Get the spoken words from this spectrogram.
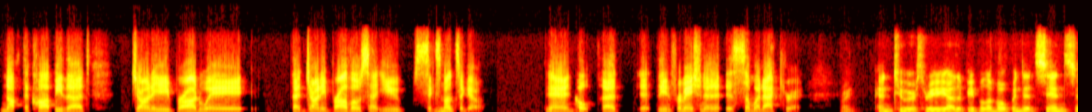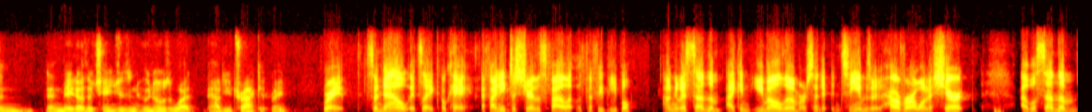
not the copy that Johnny Broadway, that Johnny Bravo sent you 6 mm-hmm. months ago, yeah. and hope that it, the information in it is somewhat accurate. Right and two or three other people have opened it since and and made other changes and who knows what how do you track it right? Right. So now it's like okay if i need to share this file with a few people i'm going to send them i can email them or send it in teams or however i want to share it. I will send them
